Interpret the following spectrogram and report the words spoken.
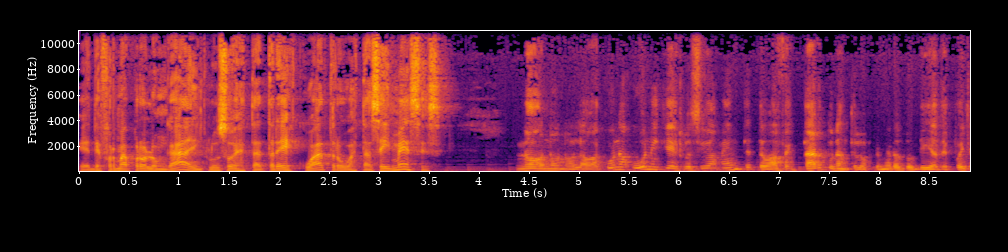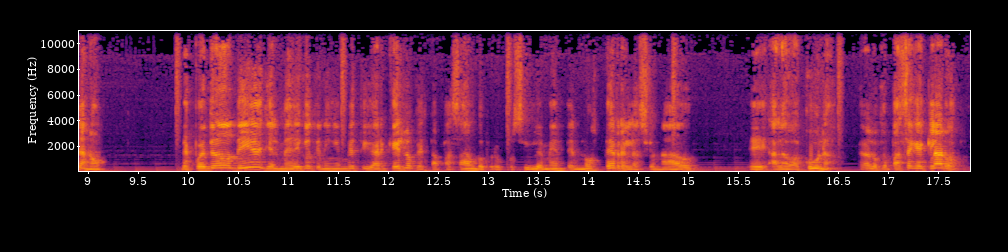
eh, de forma prolongada, incluso hasta tres, cuatro o hasta seis meses. No, no, no. La vacuna única y exclusivamente te va a afectar durante los primeros dos días. Después ya no. Después de dos días ya el médico tiene que investigar qué es lo que está pasando, pero posiblemente no esté relacionado eh, a la vacuna. Lo que pasa es que, claro,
